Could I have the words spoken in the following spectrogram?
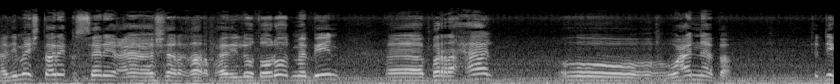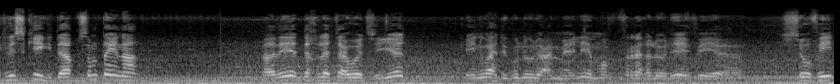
هذه ماهيش طريق السريع آه، شرق غرب. هذه لوطورود ما بين آه، برحال وعنابة تديك لسكيكدا قسنطينة هذه الدخلة تاع واد زياد. كاين واحد يقولوا له عمي عليه مفرغ له ليه في آه، السوفي.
